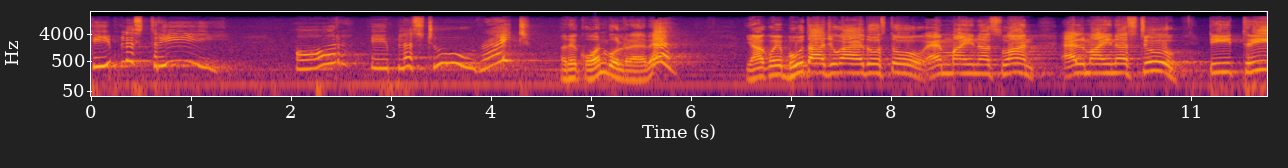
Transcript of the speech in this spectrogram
टी प्लस थ्री और ए प्लस टू राइट अरे कौन बोल रहा है बे? यहाँ कोई भूत आ चुका है दोस्तों. M minus one L minus two T three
